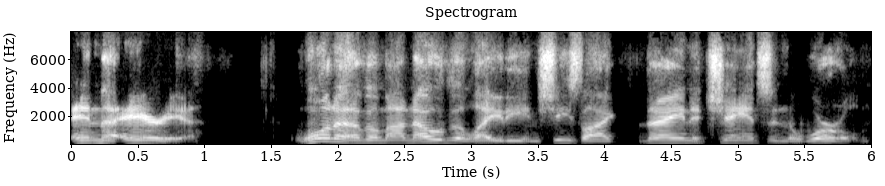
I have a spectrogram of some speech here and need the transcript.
in the area. One of them, I know the lady, and she's like, "There ain't a chance in the world."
